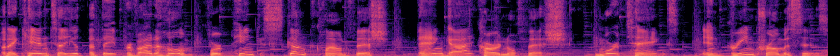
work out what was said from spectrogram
but I can tell you that they provide a home for pink skunk clownfish, Banggai cardinalfish, more tangs, and green chromises.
